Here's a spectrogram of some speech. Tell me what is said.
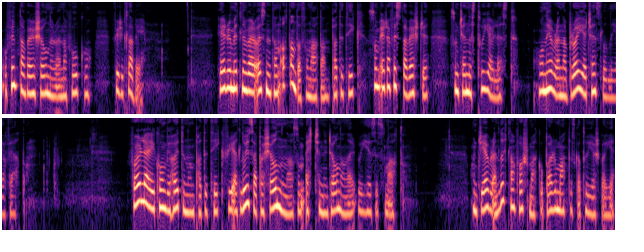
og 15 variasjoner og en afoko, fyrir klaver. Her i mittlen var òsne den åttanda sonatan, Patetikk, som er det fyrsta verset som kjennes tøyarlest. Hon hever en av brøya kjensloliga fætan. Forleie kom vi høyte om patetikk for at Luisa personerna som etkjenner tånene i hese sonaton. Hon gjever en lytlan forsmak og bare romantiska tøyerskøye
